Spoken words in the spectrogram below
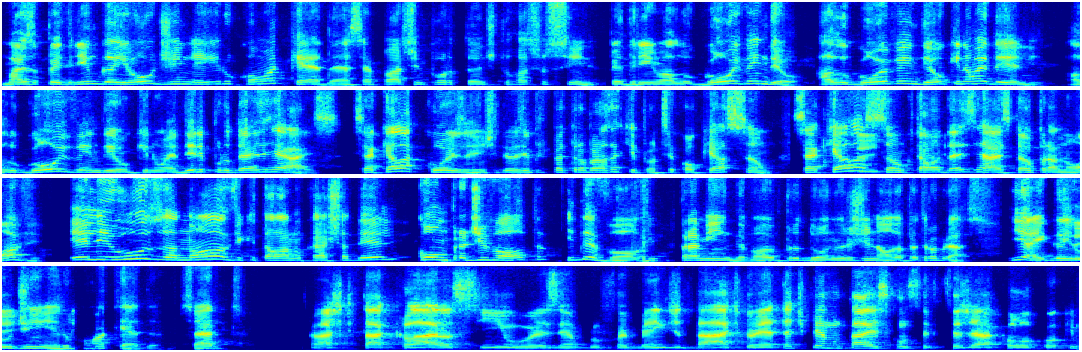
Mas o Pedrinho ganhou dinheiro com a queda. Essa é a parte importante do raciocínio. Pedrinho alugou e vendeu. Alugou e vendeu o que não é dele. Alugou e vendeu o que não é dele por 10 reais. Se aquela coisa, a gente deu exemplo de Petrobras aqui, pode ser qualquer ação. Se aquela Sim. ação que estava 10 reais caiu para 9, ele usa 9 que está lá no caixa dele, compra de volta e devolve para mim, devolve para o dono original da Petrobras. E aí ganhou Sim. dinheiro com a queda, certo? Eu acho que está claro, assim, o exemplo foi bem didático. Eu ia até te perguntar esse conceito que você já colocou, que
